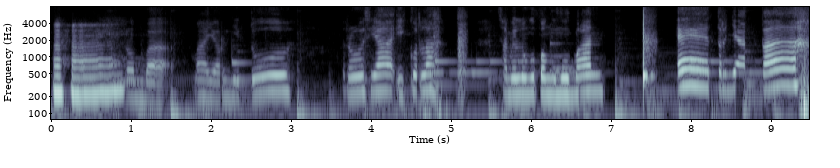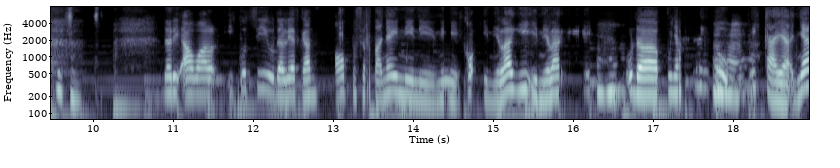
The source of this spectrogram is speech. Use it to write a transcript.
Mhm. lomba mayor gitu. Terus ya ikutlah. Sambil nunggu pengumuman eh ternyata dari awal ikut sih udah lihat kan oh pesertanya ini ini ini kok ini lagi ini lagi Mhm. udah punya feeling tuh Mhm. ini kayaknya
